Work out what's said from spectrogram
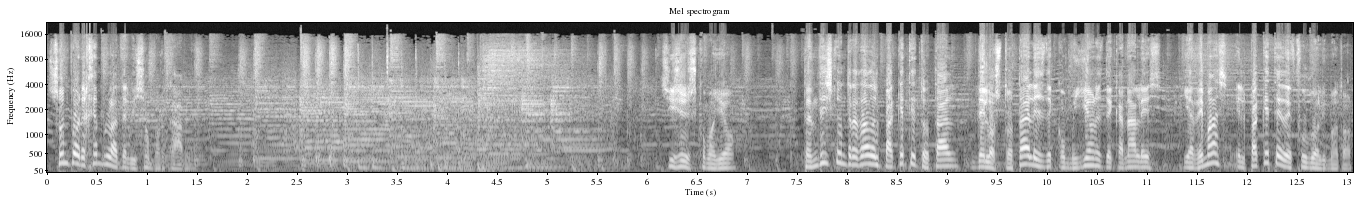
son por ejemplo la televisión por cable. Si sois como yo, tendréis contratado el paquete total de los totales de con millones de canales y además el paquete de fútbol y motor.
